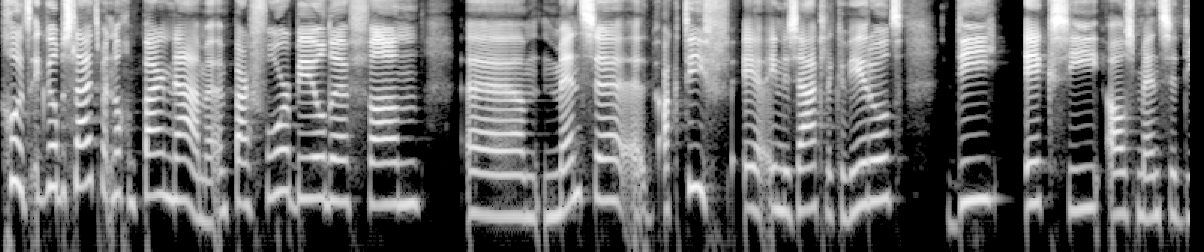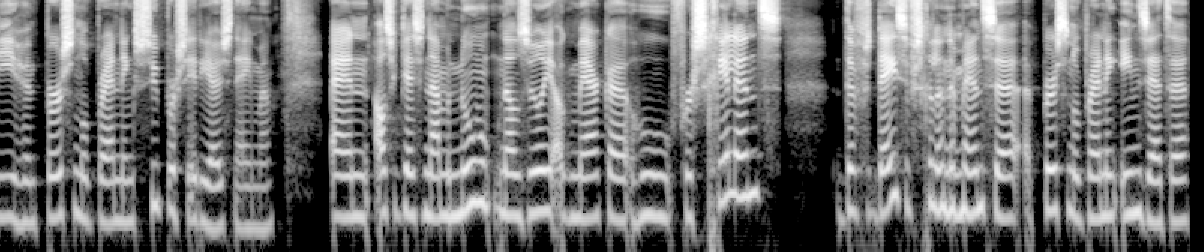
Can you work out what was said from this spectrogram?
Goed, ik wil besluiten met nog een paar namen. Een paar voorbeelden van uh, mensen eh, actief in de zakelijke wereld. die ik zie als mensen die hun personal branding super serieus nemen. En als ik deze namen noem, dan zul je ook merken hoe verschillend de, deze verschillende mensen personal branding inzetten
